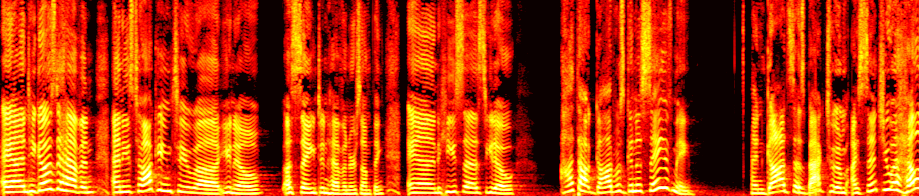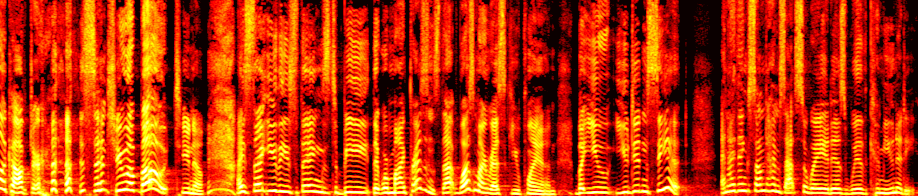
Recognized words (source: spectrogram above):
And he goes to heaven and he's talking to, uh, you know, a saint in heaven or something. And he says, you know, I thought God was going to save me. And God says back to him, I sent you a helicopter. I sent you a boat. You know, I sent you these things to be that were my presence. That was my rescue plan, but you, you didn't see it. And I think sometimes that's the way it is with community.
